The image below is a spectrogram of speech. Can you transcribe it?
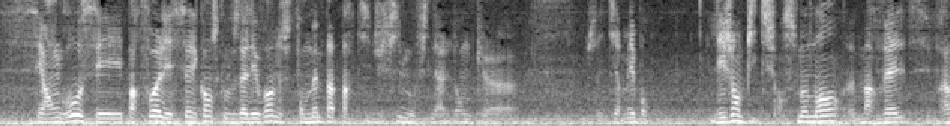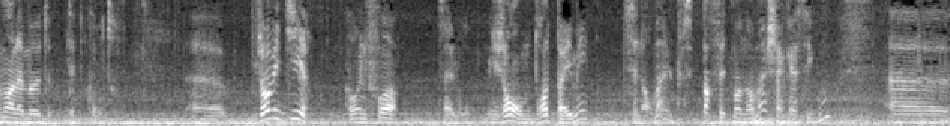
c'est en gros, c'est parfois les séquences que vous allez voir ne font même pas partie du film au final. Donc euh, je vais te dire. Mais bon, les gens pitch. En ce moment, euh, Marvel, c'est vraiment à la mode d'être contre. Euh, J'ai envie de dire, encore une fois, les gens ont le droit de pas aimer. C'est normal, c'est parfaitement normal, chacun a ses goûts. Euh,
